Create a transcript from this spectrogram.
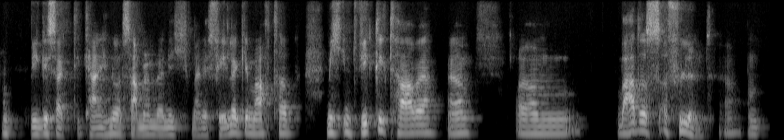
Und wie gesagt, die kann ich nur sammeln, wenn ich meine Fehler gemacht habe, mich entwickelt habe. Ja. Ähm, war das erfüllend. Ja. Und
